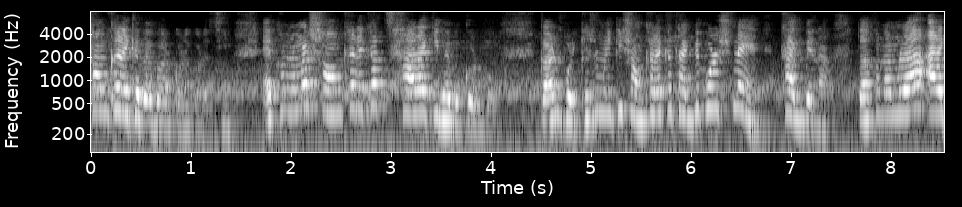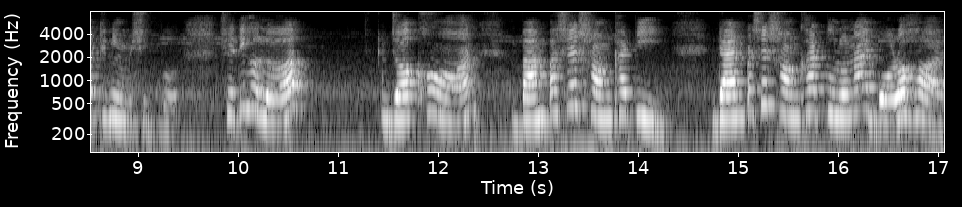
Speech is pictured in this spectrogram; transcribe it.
সংখ্যা রেখা ব্যবহার করে করেছি। এখন আমরা সংখ্যা রেখা ছাড়া কীভাবে করব? কারণ পরীক্ষার সময় কি সংখ্যা রেখা থাকবে প্রশ্নে? থাকবে না। তো এখন আমরা আরেকটি নিয়ম শিখব। সেটি হলো, যখন বাম পাশের সংখ্যাটি ডান পাশের সংখ্যার তুলনায় বড় হয়,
